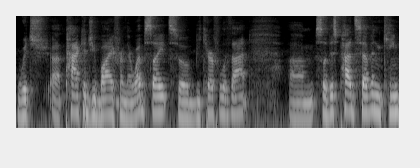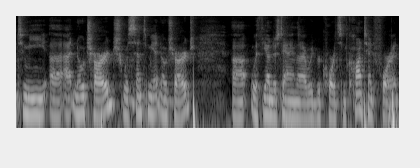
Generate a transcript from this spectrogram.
which uh, package you buy from their website, so be careful of that. Um, so this Pad 7 came to me uh, at no charge, was sent to me at no charge, uh, with the understanding that I would record some content for it.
